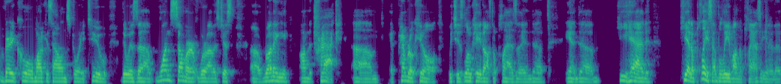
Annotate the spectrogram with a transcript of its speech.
very cool Marcus Allen story too. There was uh, one summer where I was just uh, running on the track um, at Pembroke Hill, which is located off the plaza, and uh, and uh, he had he had a place, I believe, on the plaza. You know, that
